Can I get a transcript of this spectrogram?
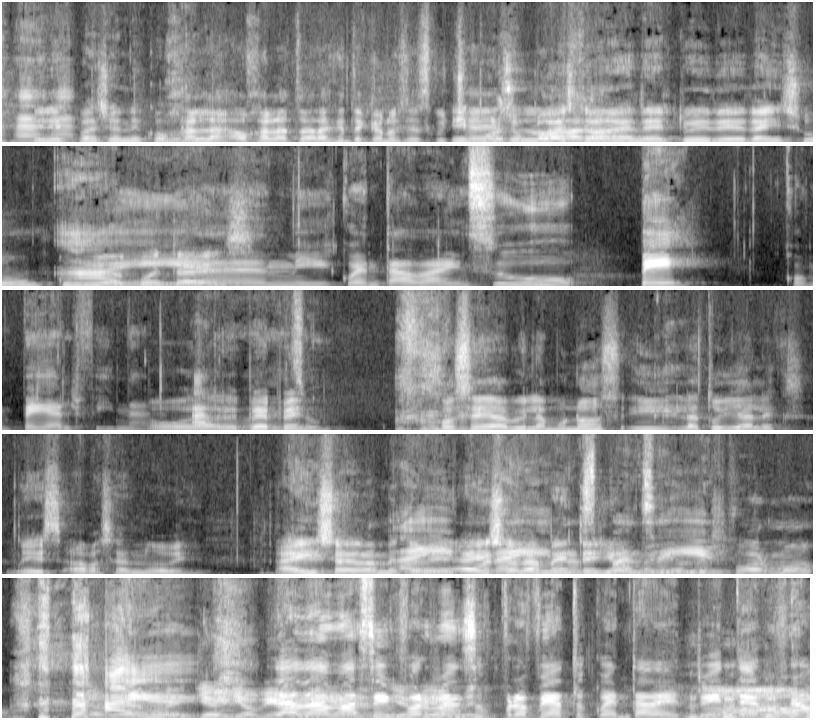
En Expansión Económica. Ojalá, ojalá toda la gente que nos escuche Y por lo supuesto haga. en el tweet de Dainzu, cuya Ahí cuenta es... en mi cuenta Dainzu P, con P al final. O la de Pepe. José Ávila Munoz y la tuya, Alex. Es Avasal 9. Ahí solamente, Ahí, ahí, por ahí solamente yo, me, yo me informo. yo- Nada más se informa en su propia tu cuenta de Twitter, nada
